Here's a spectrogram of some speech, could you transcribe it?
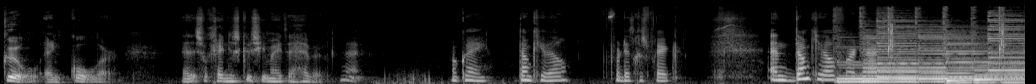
kul en kolder. En er is ook geen discussie mee te hebben. Nee. Oké, dankjewel voor dit gesprek. En dankjewel voor het luisteren.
